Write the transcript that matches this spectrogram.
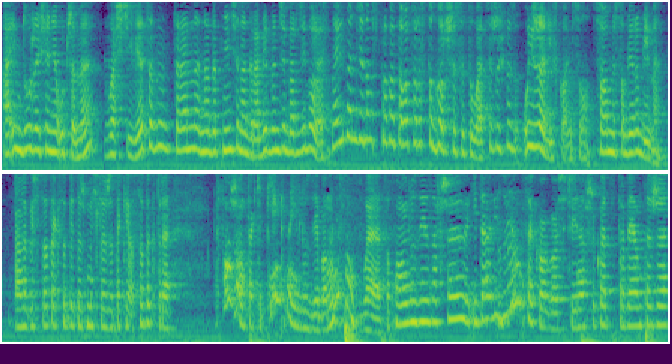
A im dłużej się nie uczymy właściwie, to ten nadepnięcie na grabie będzie bardziej bolesne i będzie nam sprowadzała coraz to gorsze sytuacje, żebyśmy ujrzeli w końcu, co my sobie robimy. Ale wiesz co, tak sobie też myślę, że takie osoby, które tworzą takie piękne iluzje, bo one nie są złe, to są iluzje zawsze idealizujące kogoś, czyli na przykład sprawiające, że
